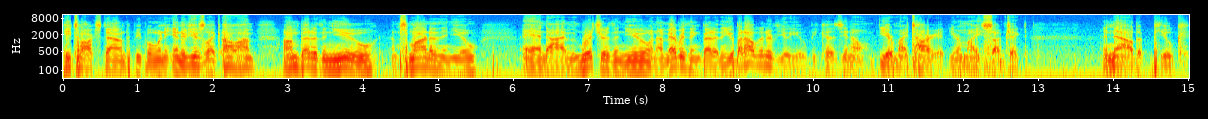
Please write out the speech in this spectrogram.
He talks down to people when he interviews, like, oh, I'm, I'm better than you. I'm smarter than you and I'm richer than you and I'm everything better than you, but I'll interview you because, you know, you're my target, you're my subject. And now the puke,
